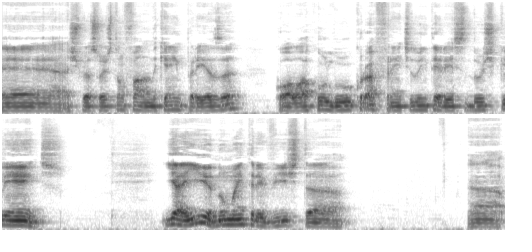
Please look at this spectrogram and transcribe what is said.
É, as pessoas estão falando que a empresa coloca o lucro à frente do interesse dos clientes. E aí, numa entrevista uh,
